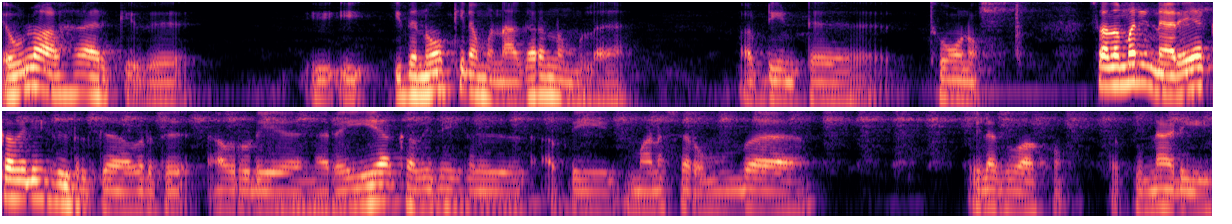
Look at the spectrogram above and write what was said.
எவ்வளோ அழகாக இருக்குது இதை நோக்கி நம்ம நகரணும்ல. அப்படின்ட்டு தோணும். ஸோ அந்த மாதிரி நிறையா கவிதைகள் இருக்குது அவரது. அவருடைய நிறையா கவிதைகள் அப்படி மனசை ரொம்ப இலகுவாக்கும். இப்போ பின்னாடி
